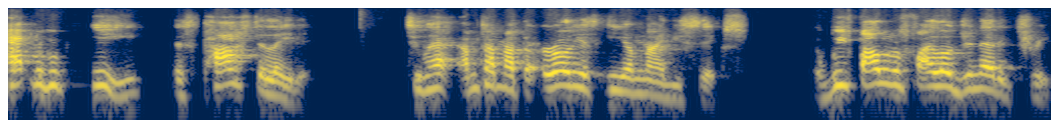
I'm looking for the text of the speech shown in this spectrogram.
Haplogroup E is postulated to have, I'm talking about the earliest EM96. If we follow the phylogenetic tree,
